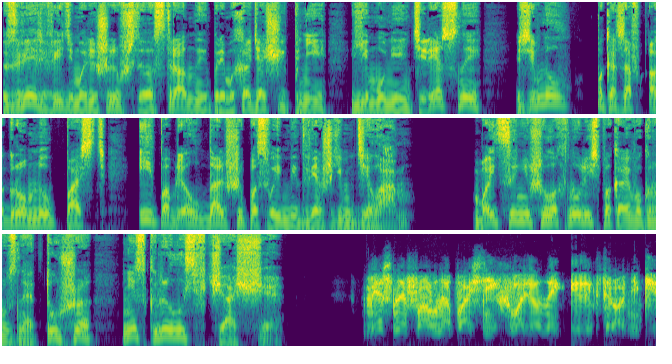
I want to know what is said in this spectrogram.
Зверь, видимо, решив, что странные прямоходящие пни ему не интересны, зевнул, показав огромную пасть, и побрел дальше по своим медвежьим делам. Бойцы не шелохнулись, пока его грузная туша не скрылась в чаще. «Местная фауна опасней хваленой электроники.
